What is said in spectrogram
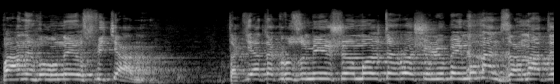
Пане головний освітянин, Так я так розумію, що ви можете гроші в будь-який момент загнати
